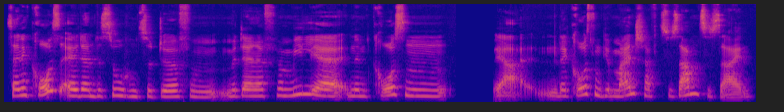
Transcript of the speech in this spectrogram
seine Großeltern besuchen zu dürfen, mit deiner Familie in, einem großen, ja, in der großen Gemeinschaft zusammen zu sein.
